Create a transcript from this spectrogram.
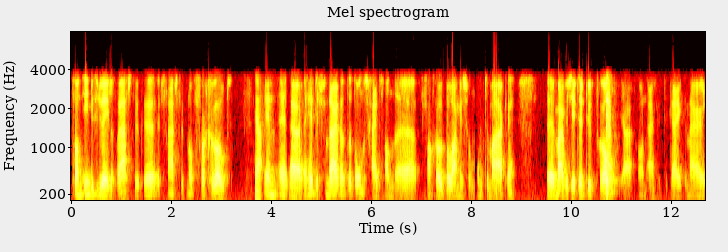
van individuele vraagstukken het vraagstuk nog vergroot. Ja. En uh, dus vandaar dat dat onderscheid van, van groot belang is om, om te maken. maar we zitten natuurlijk vooral ja, gewoon eigenlijk kijken naar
